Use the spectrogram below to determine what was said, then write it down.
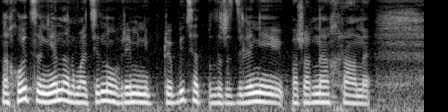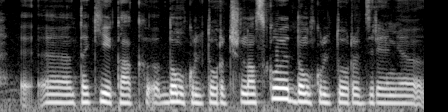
находятся вне нормативного времени прибытия от подразделений пожарной охраны такие как Дом культуры Черновской, Дом культуры деревни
